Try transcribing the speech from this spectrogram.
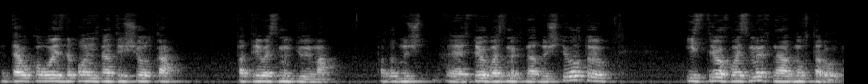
Это у кого есть дополнительная трещотка по 3 восьмых дюйма. Под 1, э, с 3 восьмых на 1 четвертую и с 3 восьмых на 1 вторую.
